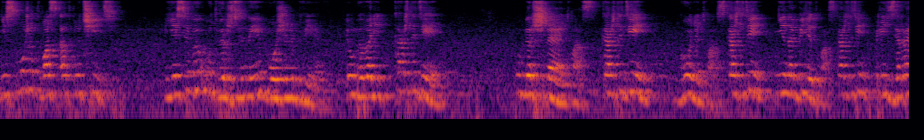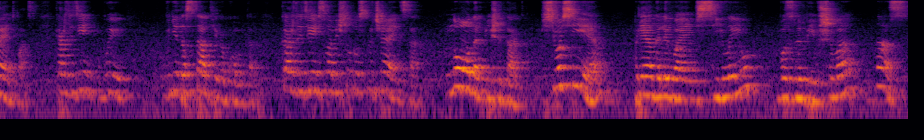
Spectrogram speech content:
не сможет вас отлучить, если вы утверждены в Божьей любви. И он говорит, каждый день умерщвляет вас, каждый день гонит вас, каждый день ненавидит вас, каждый день презирает вас, каждый день вы в недостатке каком-то, каждый день с вами что-то случается. Но он напишет так, все сие преодолеваем силою возлюбившего нас.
